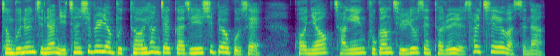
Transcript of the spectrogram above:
정부는 지난 2011년부터 현재까지 10여 곳에 권역 장애인 구강 진료센터를 설치해 왔으나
